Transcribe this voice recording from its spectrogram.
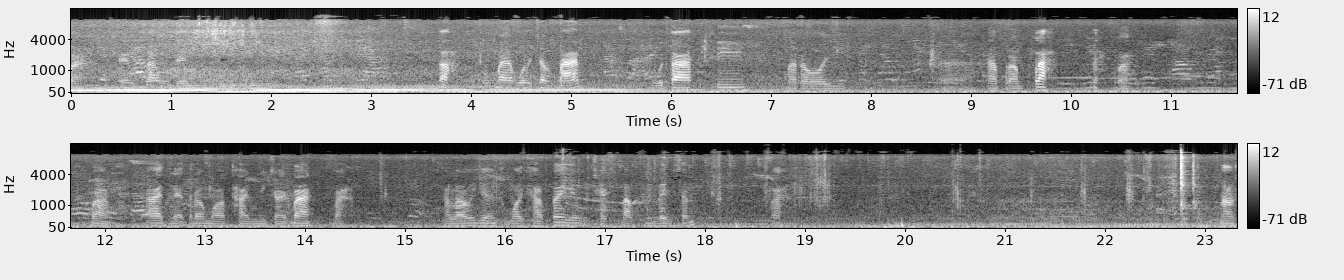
បាទអេខ្លាំងមែនទេ តោះពុកម៉ែមុនចង់បានវូតាធី155ផ្លាស់ណាបាទបាទអាចទៅត្រង់មកថៃមីចយបានបាទឥឡូវយើងកុំឲ្យខាតពេកយើងឆេះស្ដាប់ពីលេងសិនបាទដល់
